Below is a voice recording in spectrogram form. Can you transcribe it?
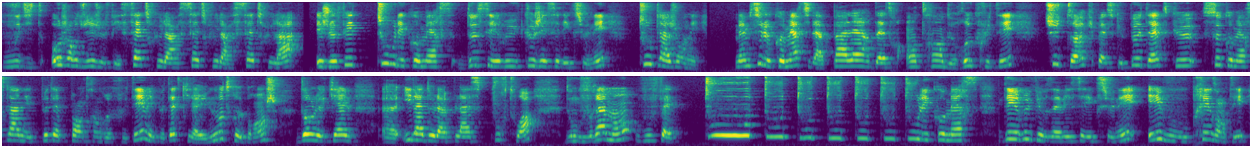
vous vous dites aujourd'hui je fais cette rue là, cette rue là, cette rue là et je fais tous les commerces de ces rues que j'ai sélectionnés toute la journée. Même si le commerce il a pas l'air d'être en train de recruter, tu toques parce que peut-être que ce commerce-là n'est peut-être pas en train de recruter, mais peut-être qu'il a une autre branche dans laquelle euh, il a de la place pour toi. Donc vraiment, vous faites tout, tout, tout, tout, tout, tout, tous les commerces des rues que vous avez sélectionnés et vous vous présentez.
